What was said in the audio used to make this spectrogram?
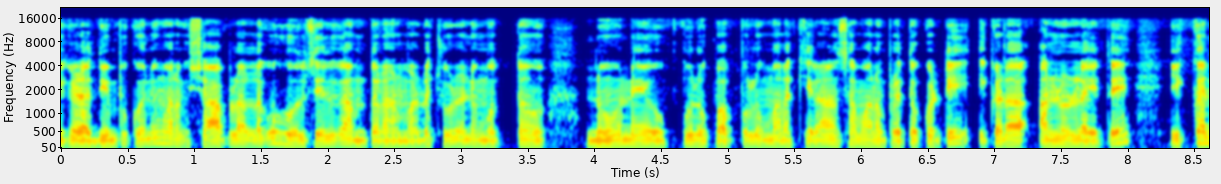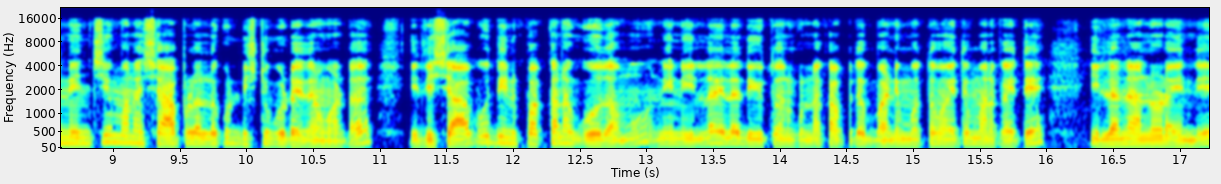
ఇక్కడ దింపుకొని మనకు షాపులకు హోల్సేల్గా అమ్ముతారు అనమాట చూడండి మొత్తం నూనె ఉప్పులు పప్పులు మన కిరాణా సామాను ప్రతి ఒక్కటి ఇక్కడ అన్లోడ్లు అయితే ఇక్కడ నుంచి మన షాపులకు డిస్ట్రిబ్యూట్ అవుతుంది అనమాట ఇది షాపు దీని పక్కన గోదాము. నేను ఇల్లా ఇలా దిగుతాను అనుకున్నా. కాకపోతే బండి మొత్తం అయితే మనకైతే ఇళ్ళనే అన్లోడ్ అయింది.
